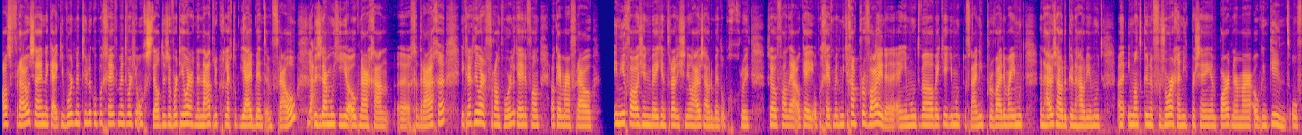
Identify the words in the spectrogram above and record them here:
als vrouw zijnde, kijk, je wordt natuurlijk op een gegeven moment wordt je ongesteld. Dus er wordt heel erg de nadruk gelegd op jij bent een vrouw. Ja. Dus daar moet je je ook naar gaan eh, gedragen. Je krijgt heel erg verantwoordelijkheden van, oké, maar een vrouw... In ieder geval als je een beetje een traditioneel huishouden bent opgegroeid. Zo van, ja, oké, op een gegeven moment moet je gaan providen. En je moet wel, weet je, je moet, of nou, niet providen, maar je moet een huishouden kunnen houden. Je moet eh, iemand kunnen verzorgen. En niet per se een partner, maar ook een kind of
